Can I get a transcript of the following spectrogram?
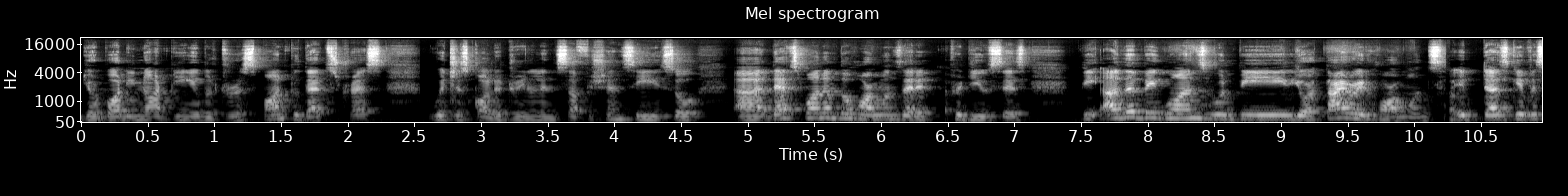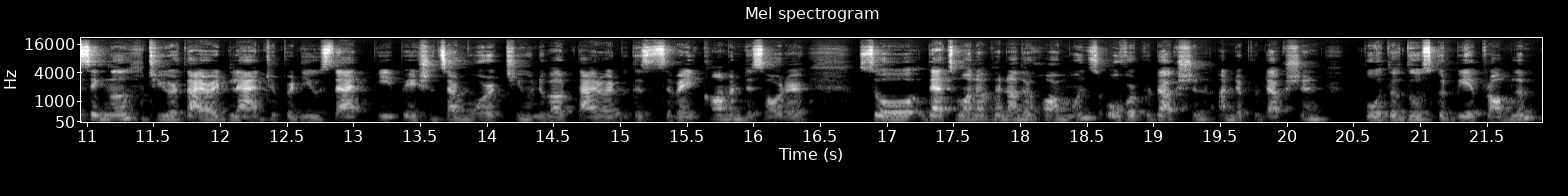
your body not being able to respond to that stress, which is called adrenal insufficiency. So uh, that's one of the hormones that it produces. The other big ones would be your thyroid hormones. It does give a signal to your thyroid gland to produce that. Patients are more attuned about thyroid because it's a very common disorder. So that's one of another hormones. Overproduction, underproduction, both of those could be a problem.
